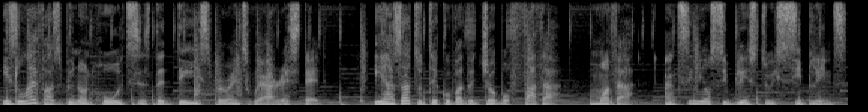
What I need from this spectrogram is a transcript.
His life has been on hold since the day his parents were arrested. He has had to take over the job of father, mother, and senior siblings to his siblings.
